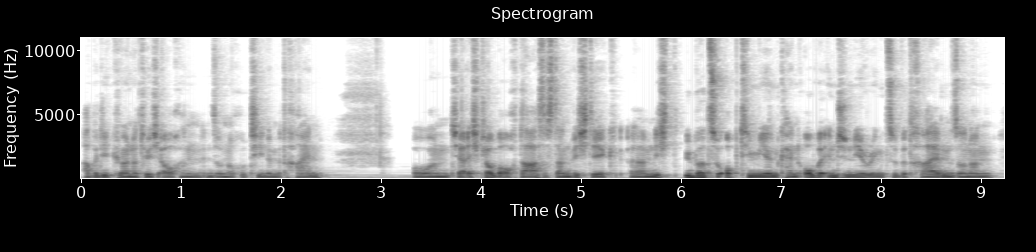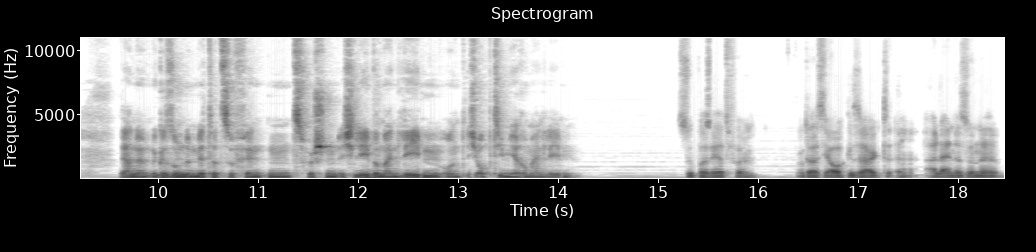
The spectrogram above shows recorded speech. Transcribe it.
aber die gehören natürlich auch in, in so eine Routine mit rein. Und ja, ich glaube, auch da ist es dann wichtig, ähm, nicht über zu optimieren, kein Overengineering zu betreiben, sondern ja, eine, eine gesunde Mitte zu finden zwischen ich lebe mein Leben und ich optimiere mein Leben. Super wertvoll. Und du hast ja auch gesagt, äh, alleine so eine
